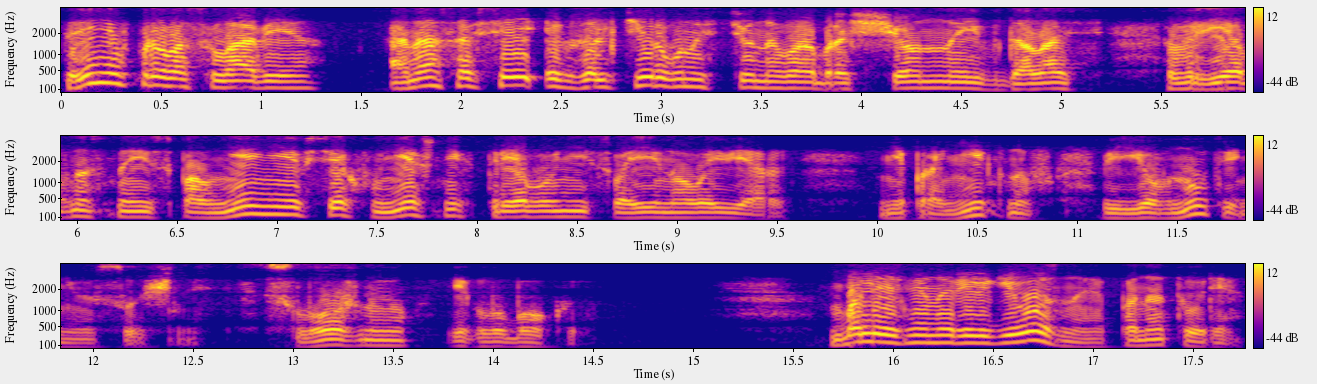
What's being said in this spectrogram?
Приняв православие, она со всей экзальтированностью новообращенной вдалась в ревностное исполнение всех внешних требований своей новой веры, не проникнув в ее внутреннюю сущность сложную и глубокую. Болезненно религиозная по натуре,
